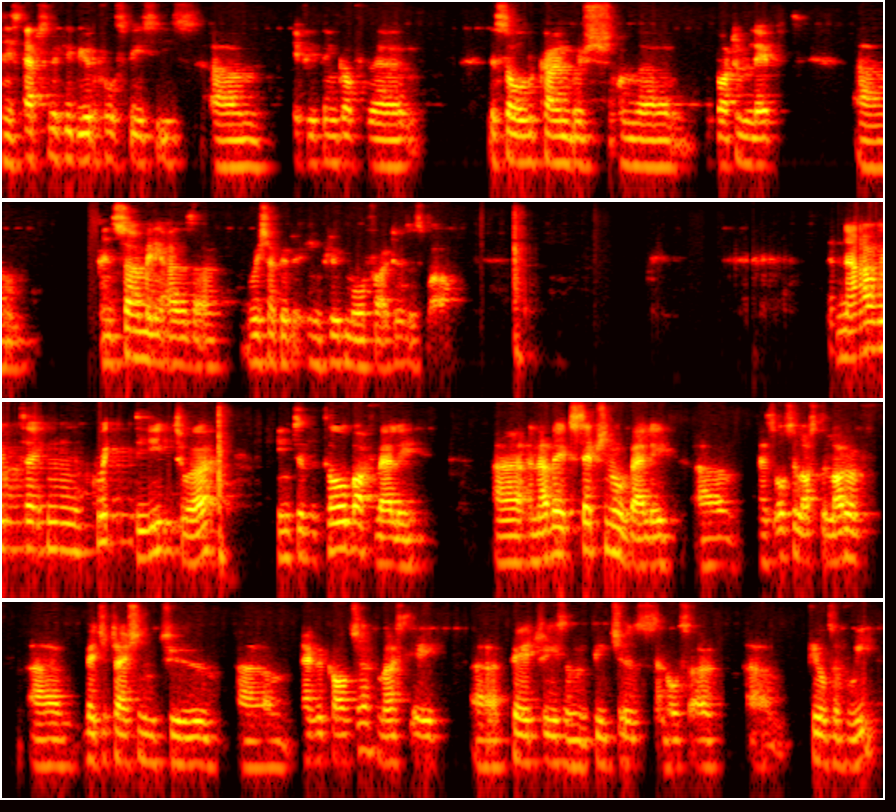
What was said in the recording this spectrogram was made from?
there's absolutely beautiful species. Um, if you think of the, the silver cone bush on the bottom left, um, and so many others. I wish I could include more photos as well. now we're taking a quick detour into the Tulbagh Valley, uh, another exceptional valley. Uh, has also lost a lot of uh, vegetation to um, agriculture, mostly uh, pear trees and peaches and also um, fields of wheat.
